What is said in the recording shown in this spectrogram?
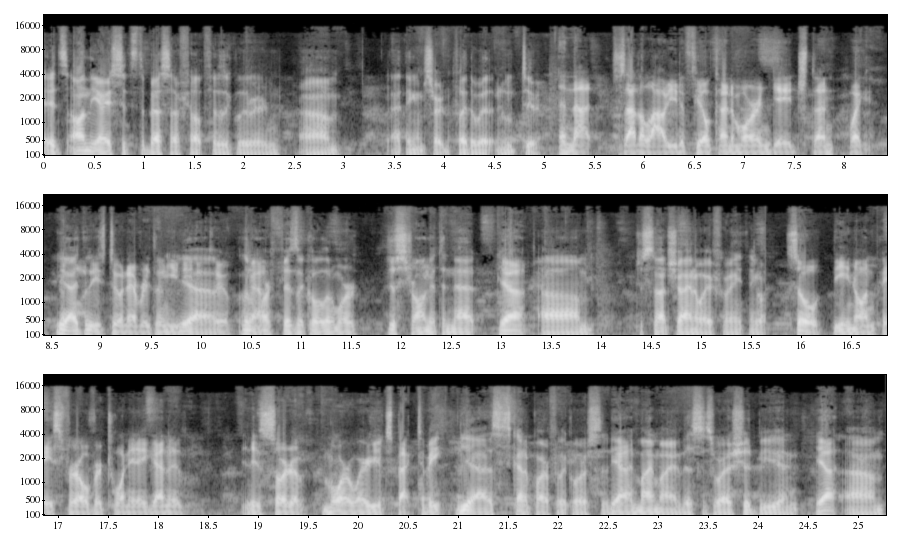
it's on the ice. It's the best I've felt physically, and um, I think I'm starting to play the way that I need to. And that does that allow you to feel kind of more engaged then? Like Yeah, I think- body's doing everything you Yeah, need a little yeah. more physical, a little more just strong at the net. Yeah. Um, just not shying away from anything. So being on pace for over 20 again is, is sort of more where you expect to be. Yeah, this is kind of par for the course. Yeah. in my mind, this is where I should be, and Yeah. Um,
